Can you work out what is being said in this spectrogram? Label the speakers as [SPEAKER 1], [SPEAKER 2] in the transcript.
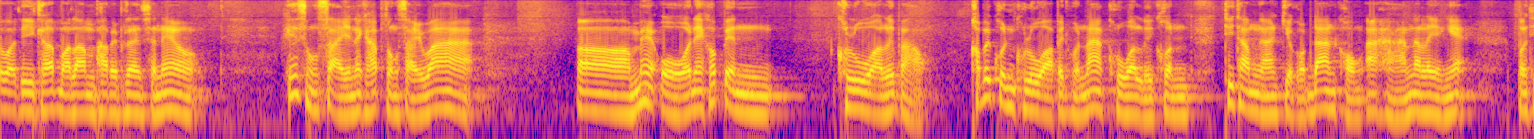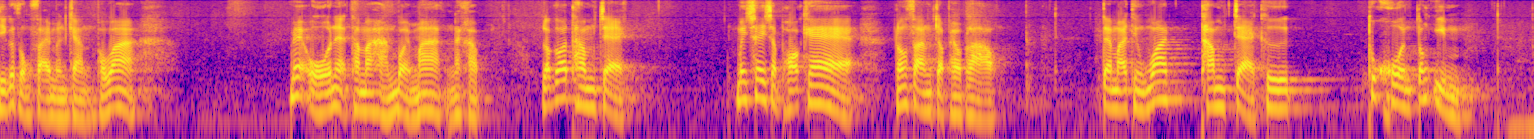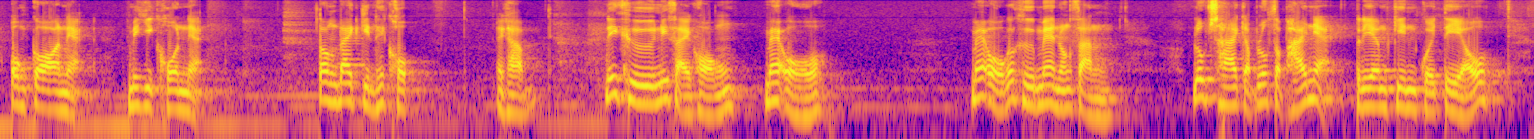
[SPEAKER 1] สวัสดีครับ หมอลำพาไปเพลินชาแนลเฮ้สงสัยนะครับ สงสัยว่าแม่โอเนี่ยเขาเป็นครัวหรือเปล่า เขาเป็นคนครัวเป็นหัวหน้าครัวหรือคนที่ทำงานเกี่ยวกับด้านของอาหารอะไรอย่างเงี้ยบางทีก็สงสัยเหมือนกัน เพราะว่า แม่โอเนี่ยทำอาหารบ่อยมากนะครับ แล้วก็ทำแจกไม่ใช่เฉพาะแค่น้องซันกับแพรวๆแต่หมายถึงว่าทำแจกคือ ทุกคนต้องอิ่ม องค์กรเนี่ยมีกี่คนเนี่ยต้องได้กินให้ครบนะครับ นี่คือนิสัยของแม่โอ แม่โอก็คือแม่น้องสัน ลูกชายกับลูกสะพ้ายเนี่ยเตรียมกินก๋วยเตี๋ยว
